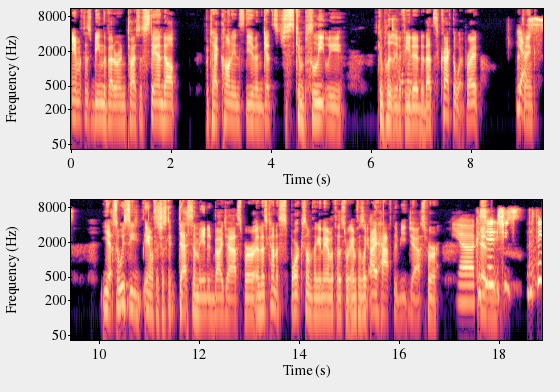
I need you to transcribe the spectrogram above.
Amethyst, being the veteran, tries to stand up, protect Connie and Steven. Gets just completely, completely Totally. defeated. That's crack the whip, right? I yes. think. Yeah, so we see Amethyst just get decimated by Jasper, and this kind of sparks something in Amethyst where Amethyst is like, I have to beat Jasper. Yeah, because she, she's the thing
